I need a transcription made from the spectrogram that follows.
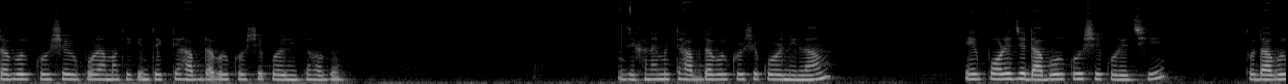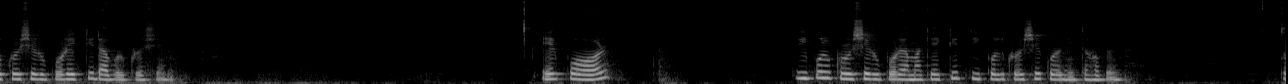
ডাবল ক্রোশের উপর আমাকে কিন্তু একটি হাফ ডাবল ক্রোশে করে নিতে হবে। যেখানে আমি একটা হাফ ডাবল ক্রোশে করে নিলাম। এরপরে যে ডাবল ক্রোশে করেছি, তো ডাবল ক্রোশের উপরে একটি ডাবল ক্রোশে। এরপর ত্রিপল ক্রোশের উপরে আমাকে একটি ত্রিপল ক্রোশে করে নিতে হবে। তো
